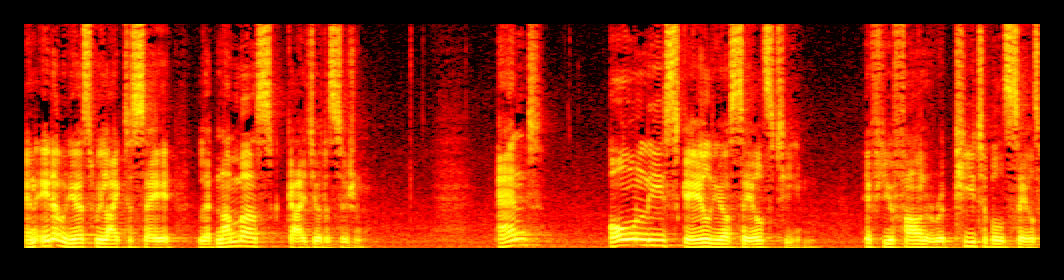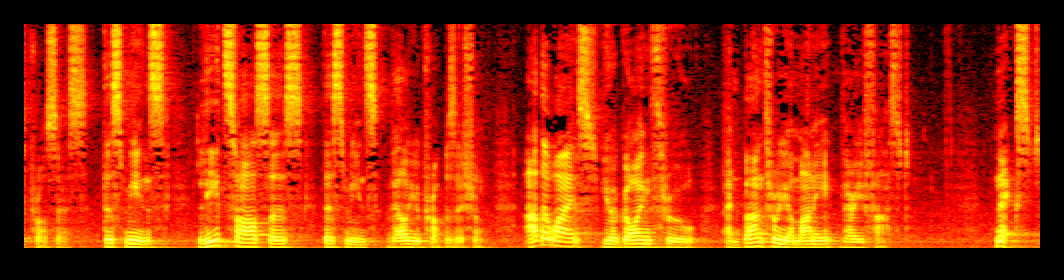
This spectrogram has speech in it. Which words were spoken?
In AWS, we like to say, let numbers guide your decision. And only scale your sales team if you found a repeatable sales process. This means lead sources, this means value proposition. Otherwise, you're going through and burn through your money very fast. Next,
